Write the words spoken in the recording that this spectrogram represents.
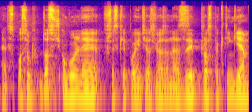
e, w sposób dosyć ogólny wszystkie pojęcia związane z prospectingiem.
